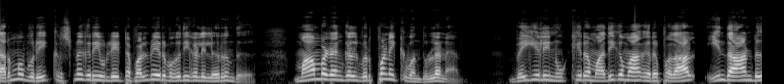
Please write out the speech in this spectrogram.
தர்மபுரி கிருஷ்ணகிரி உள்ளிட்ட பல்வேறு பகுதிகளில் இருந்து மாம்பழங்கள் விற்பனைக்கு வந்துள்ளன. வெயிலின் உக்கிரம் அதிகமாக இருப்பதால் இந்த ஆண்டு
